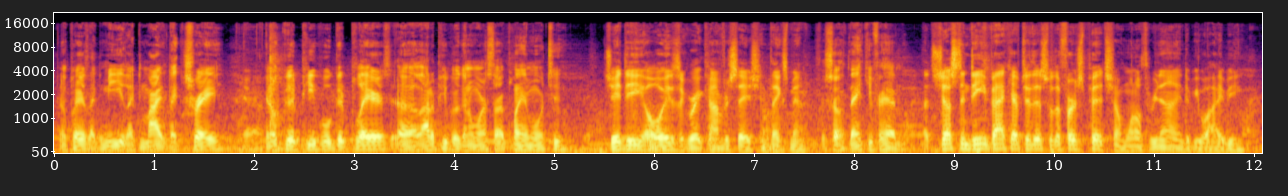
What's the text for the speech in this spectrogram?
you know, players like me, like Mike, like Trey, yeah. you know, good people, good players. Uh, a lot of people are going to want to start playing more too. JD, always a great conversation. Thanks, man. For sure. Thank you for having me. That's Justin Dean back after this with the first pitch on 1039 WYAB.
